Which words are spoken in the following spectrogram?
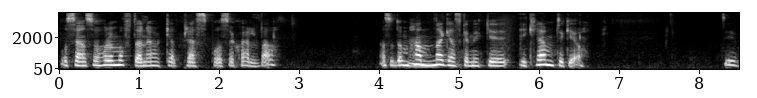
Och sen så har de ofta en ökad press på sig själva. Alltså de mm. hamnar ganska mycket i kläm tycker jag. Det...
